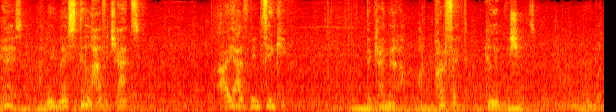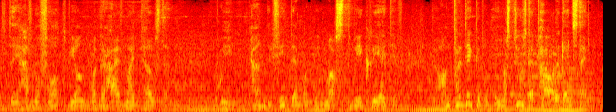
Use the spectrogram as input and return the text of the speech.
Yes, and we may still have a chance. I have been thinking. The Chimera are perfect killing machines. But they have no thought beyond what the hive mind tells them. We can defeat them, but we must be creative. Unpredictable. We must use their power against them.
